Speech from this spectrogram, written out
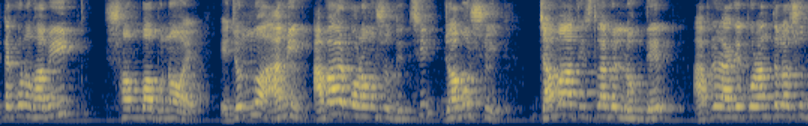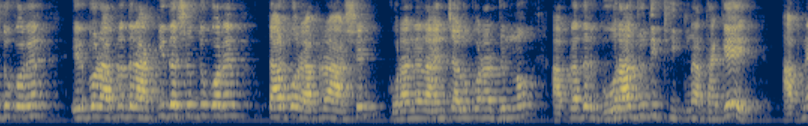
এটা কোনোভাবেই সম্ভব নয়। এজন্য আমি আবার পরামর্শ দিচ্ছি, যে অবশ্যই জামাত ইসলামের লোকদের, আপনারা আগে কোরআন তেলা শুদ্ধ করেন, এরপর আপনাদের আকিদা শুদ্ধ করেন তারপরে আপনারা আসেন, কোরআনের আইন চালু করার জন্য। আপনাদের গোড়া যদি ঠিক না থাকে, আপনি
